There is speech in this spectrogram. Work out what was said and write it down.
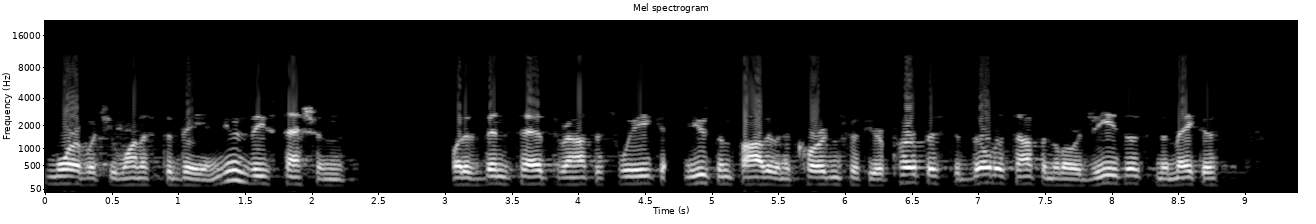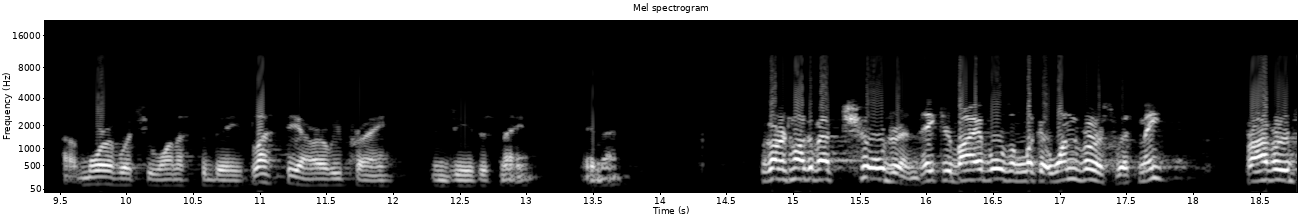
more of what you want us to be. And use these sessions, what has been said throughout this week, use them, Father, in accordance with your purpose to build us up in the Lord Jesus and to make us uh, more of what you want us to be. Bless the hour, we pray. In Jesus' name, amen. We're going to talk about children. Take your Bibles and look at one verse with me. Proverbs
